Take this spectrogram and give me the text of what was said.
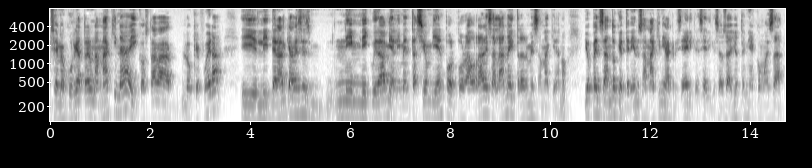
se me ocurría traer una máquina y costaba lo que fuera. Y literal que a veces ni, ni cuidaba mi alimentación bien por, por ahorrar esa lana y traerme esa máquina, ¿no? Yo pensando que teniendo esa máquina iba a crecer y crecer y crecer. O sea, yo tenía como esa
